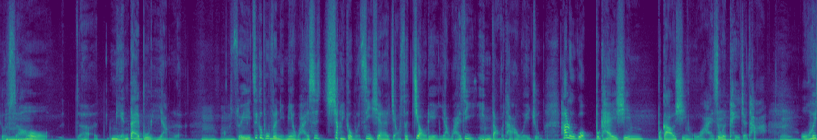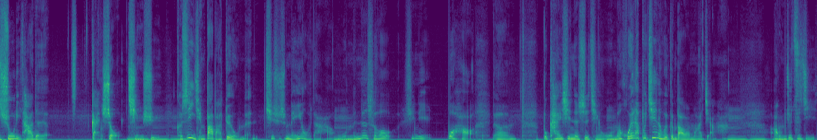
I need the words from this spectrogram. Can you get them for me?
有时候、呃年代不一样了。嗯好所以这个部分里面，我还是像一个我自己现在的角色教练一样，我还是以引导他为主。他如果不开心、不高兴，我还是会陪着他，对我会梳理他的感受、情绪。可是以前爸爸对我们其实是没有的、啊，我们那时候心里不好，嗯、不开心的事情，我们回来不见得会跟爸爸妈妈讲啊，嗯嗯啊，我们就自己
